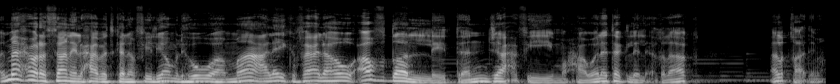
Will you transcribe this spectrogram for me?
المحور الثاني اللي حابب أتكلم فيه اليوم اللي هو ما عليك فعله أفضل لتنجح في محاولتك للإغلاق القادمة.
